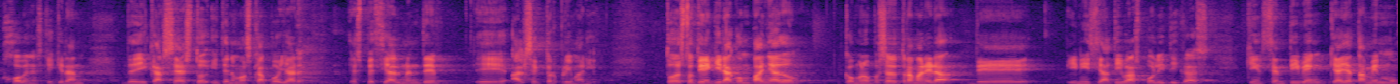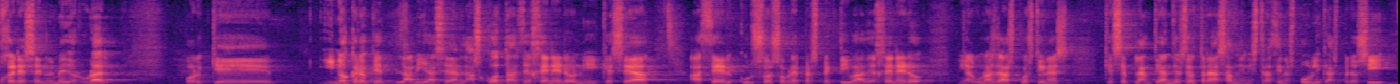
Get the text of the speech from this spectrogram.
jóvenes que quieran dedicarse a esto y tenemos que apoyar especialmente eh, al sector primario. Todo esto tiene que ir acompañado, como no puede ser de otra manera, de iniciativas políticas que incentiven que haya también mujeres en el medio rural, porque, y no creo que la vía sean las cuotas de género, ni que sea hacer cursos sobre perspectiva de género, ni algunas de las cuestiones que se plantean desde otras administraciones públicas, pero sí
